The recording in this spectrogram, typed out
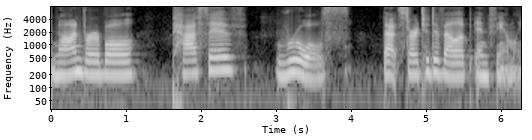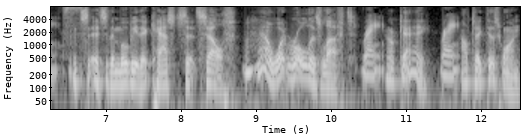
nonverbal, passive rules that start to develop in families. It's it's the movie that casts itself. Mm-hmm. Yeah, what role is left? Right. Okay. Right. I'll take this one.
